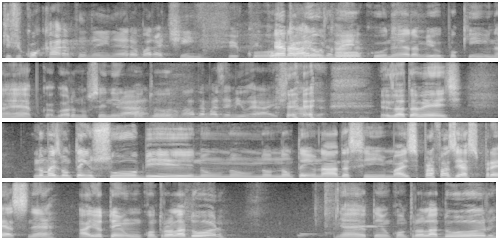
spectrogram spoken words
Que ficou cara também, né? Era baratinho. Ficou. ficou era mil e pouco, né? Era mil e pouquinho na época. Agora não sei nem ah, quanto. Não, nada mais é mil reais, nada. Exatamente. Não, mas não tenho sub, não, não, não, não tenho nada assim. Mas para fazer as press, né? Aí eu tenho um controlador, né? Eu tenho um controlador,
